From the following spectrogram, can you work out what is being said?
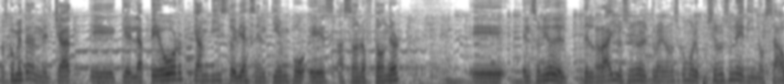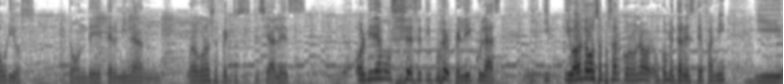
Nos comentan en el chat eh, que la peor que han visto de viajes en el tiempo es A Son of Thunder. Eh, el sonido del, del rayo, el sonido del trueno, no sé cómo le pusieron, es uno de dinosaurios donde terminan, bueno, algunos efectos especiales. Olvidemos ese tipo de películas. Y, y- y ahorita vamos a pasar con una- un comentario de Stephanie y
